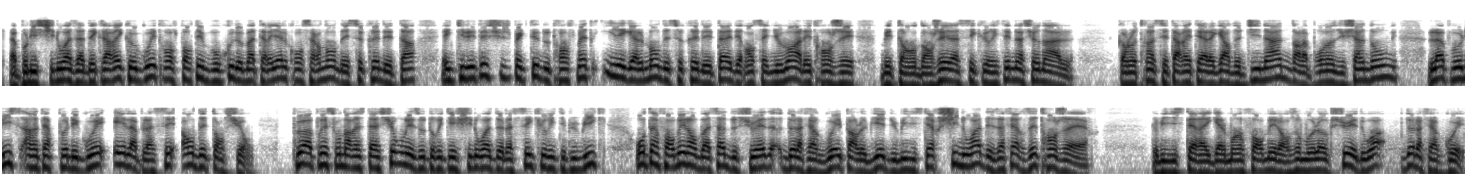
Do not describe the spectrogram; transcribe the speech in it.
La police chinoise a déclaré que Gui transportait beaucoup de matériel concernant des secrets d'État et qu'il était suspecté de transmettre illégalement des secrets d'État et des renseignements à l'étranger, mettant en danger la sécurité nationale. Quand le train s'est arrêté à la gare de Jinan, dans la province du Shandong, la police a interpellé Gui et l'a placé en détention. Peu après son arrestation, les autorités chinoises de la sécurité publique ont informé l'ambassade de Suède de l'affaire Gui par le biais du ministère chinois des Affaires étrangères. Le ministère a également informé leurs homologues suédois de l'affaire Gui.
